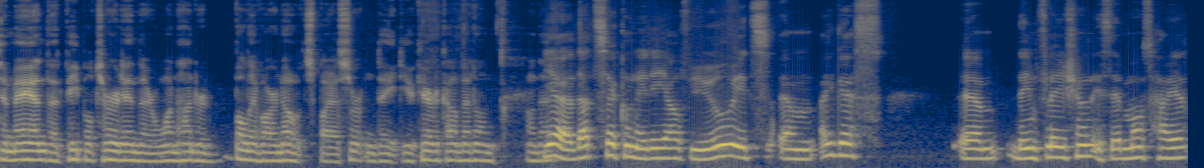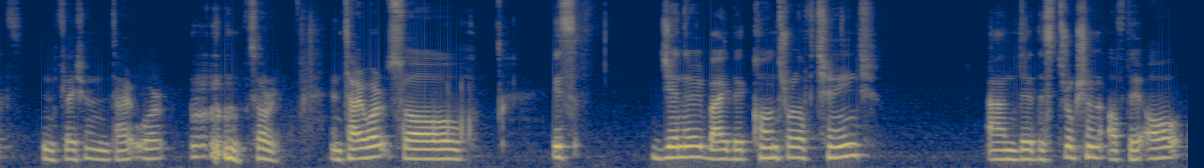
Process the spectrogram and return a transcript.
demand that people turn in their 100 Bolivar notes by a certain date? Do you care to comment on on that? Yeah, that second idea of you, it's um, I guess um, the inflation is the most highest inflation in entire world. sorry, entire world. So it's generated by the control of change, and the destruction of the all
